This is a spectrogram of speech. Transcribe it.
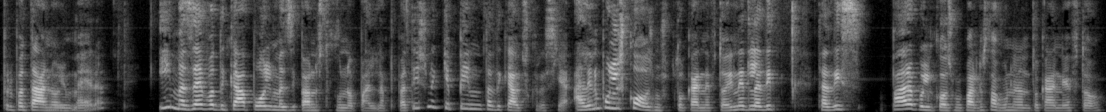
περπατάνε όλη μέρα. Ή μαζεύονται κάπου όλοι μαζί πάνω στο βουνό πάλι να περπατήσουν και πίνουν τα δικά τους κρασιά. Αλλά είναι πολλοί κόσμος που το κάνει αυτό. Είναι δηλαδή, θα δεις πάρα πολύ κόσμο πάνω στα βουνά να το κάνει αυτό.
